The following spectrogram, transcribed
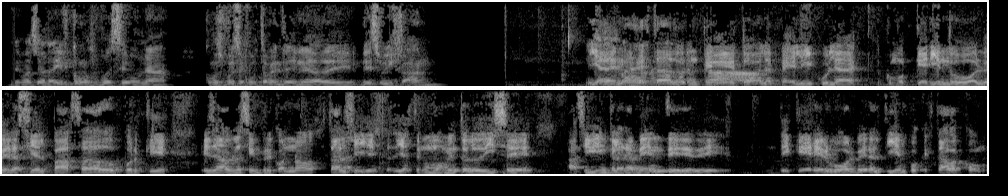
demasiado naif como si fuese una, como si fuese justamente de la edad de, de su hija Anne. Y además está durante toda la película como queriendo volver hacia el pasado porque ella habla siempre con nostalgia y hasta en un momento lo dice así bien claramente de, de querer volver al tiempo que estaba con,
